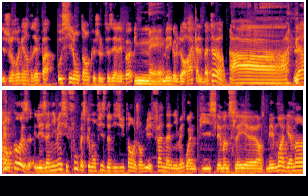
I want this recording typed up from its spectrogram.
Je le regarderai pas aussi longtemps que je le faisais à l'époque. Mais... Mais Goldorak, Albator. Ah Là, en cause. Les animés, c'est fou parce que mon fils de 18 ans aujourd'hui est fan d'animés. One Piece, Demon Slayer. Mais moi, gamin,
